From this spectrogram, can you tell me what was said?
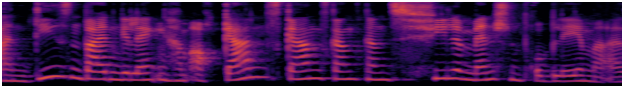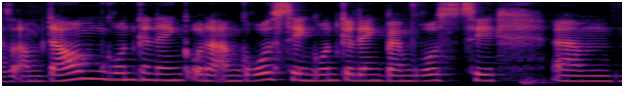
an diesen beiden Gelenken haben auch ganz, ganz, ganz, ganz viele Menschen Probleme. Also am Daumengrundgelenk oder am Großzehengrundgelenk beim Großzeh ähm,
